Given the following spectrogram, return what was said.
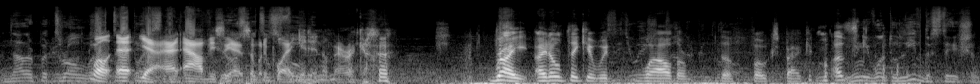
Another patrol. Well, uh, yeah, some- uh, obviously as somebody playing it in America. Right. I don't think it would wow the the folks back in Moscow. Many want to leave the station.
